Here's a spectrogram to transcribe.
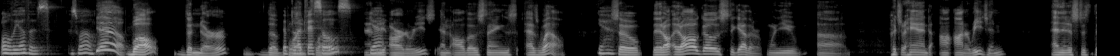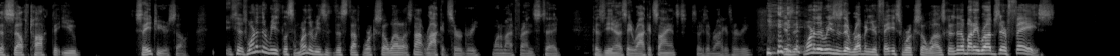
all the others as well. Yeah, well, the nerve, the, the blood, flow, vessels. and Yeah. the arteries, and all those things as well. Yeah. So it all it all goes together when you uh, put your hand on, on a region, and then it's just the self talk that you say to yourself. Because one of the reasons, listen, one of the reasons this stuff works so well, it's not rocket surgery. One of my friends said, because you know, I say rocket science, so he said rocket surgery. Is that one of the reasons that rubbing your face works so well is because nobody rubs their face.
